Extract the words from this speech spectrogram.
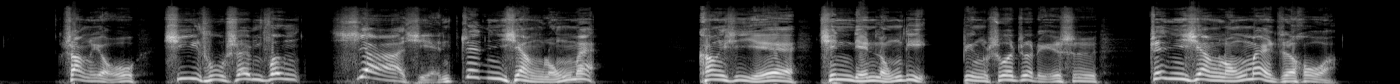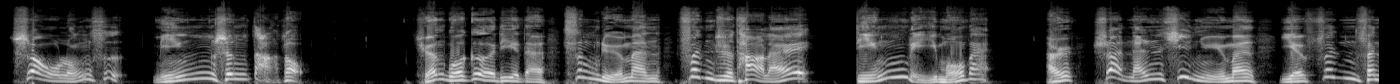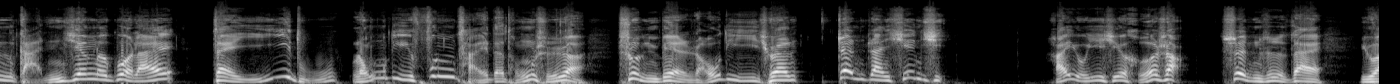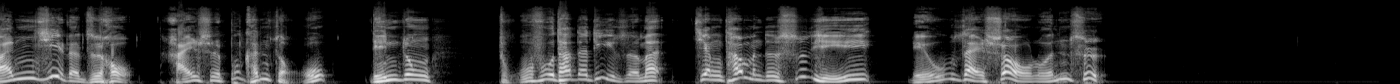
上有。西出山峰，下显真相龙脉。康熙爷亲临龙地，并说这里是真相龙脉之后啊，少龙寺名声大噪，全国各地的僧侣们纷至沓来顶礼膜拜，而善男信女们也纷纷赶将了过来。在一睹龙帝风采的同时啊，顺便绕地一圈，沾沾仙气。还有一些和尚，甚至在圆寂了之后，还是不肯走。临终嘱咐他的弟子们，将他们的尸体留在少伦寺。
